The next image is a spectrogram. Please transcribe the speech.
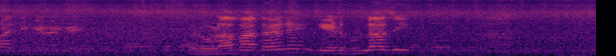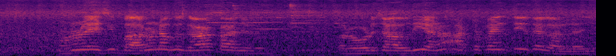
ਭੱਜ ਕਿਵੇਂ ਗਏ? ਰੋਲਾ ਪਾਤਾ ਇਹਨੇ ਗੇਟ ਖੁੱਲਾ ਸੀ। ਇਹ ਸੀ ਬਾਹਰੋਂ ਨਾ ਕੋਈ ਗਾਹਕ ਆ ਜਾਵੇ। ਰੋਡ ਚੱਲਦੀ ਆ ਨਾ 8:35 ਤਾਂ ਗੱਲ ਹੈ ਜੀ।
